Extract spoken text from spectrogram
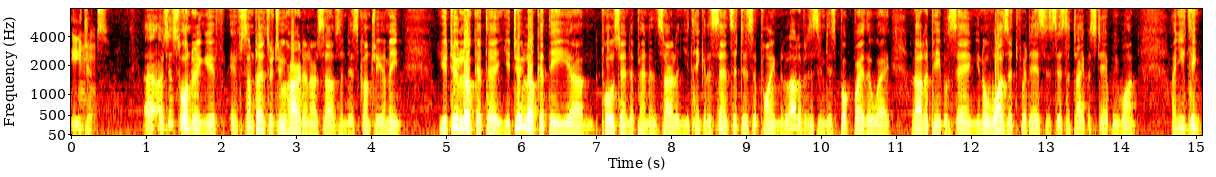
Egypts. Uh, I was just wondering if, if sometimes we're too hard on ourselves in this country. I mean, you do look at the you do look at the um, post-independence Ireland. You think of the sense of disappointment. A lot of it is in this book, by the way. A lot of people saying, you know, was it for this? Is this the type of state we want? And you think,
